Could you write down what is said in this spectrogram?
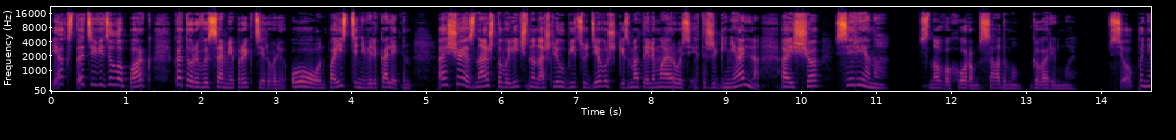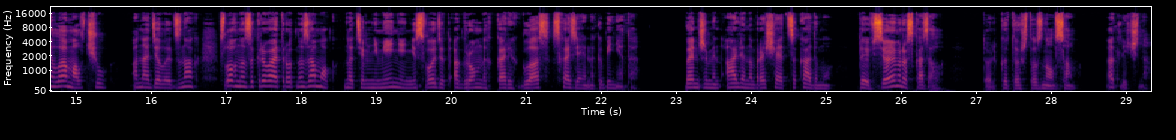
Я, кстати, видела парк, который вы сами проектировали. О, он поистине великолепен. А еще я знаю, что вы лично нашли убийцу девушки из мотеля Майя Рози. Это же гениально. А еще Сирена. Снова хором с Адамом говорим мы. Все, поняла, молчу. Она делает знак, словно закрывает рот на замок, но тем не менее не сводит огромных карих глаз с хозяина кабинета. Бенджамин Аллен обращается к Адаму. «Ты все им рассказал?» «Только то, что знал сам». «Отлично.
